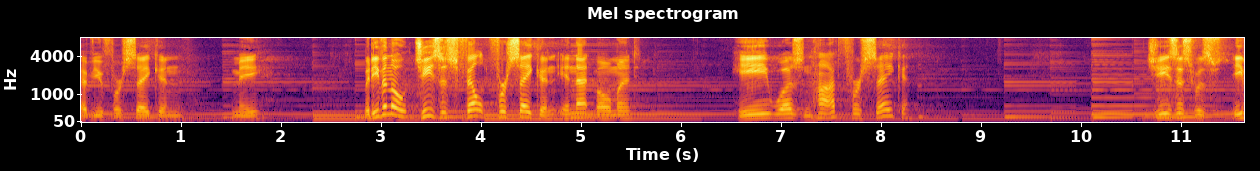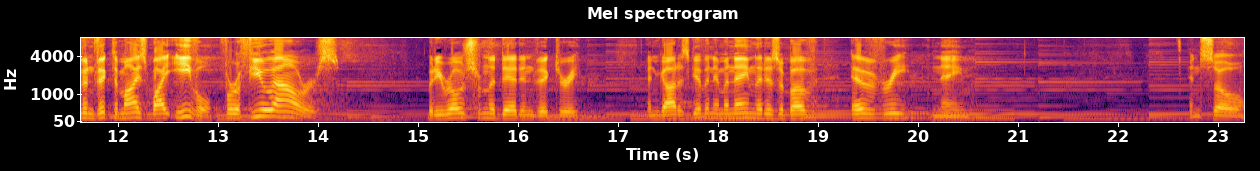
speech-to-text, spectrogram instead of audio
have you forsaken me? But even though Jesus felt forsaken in that moment, he was not forsaken. Jesus was even victimized by evil for a few hours, but he rose from the dead in victory, and God has given him a name that is above every name. And so,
